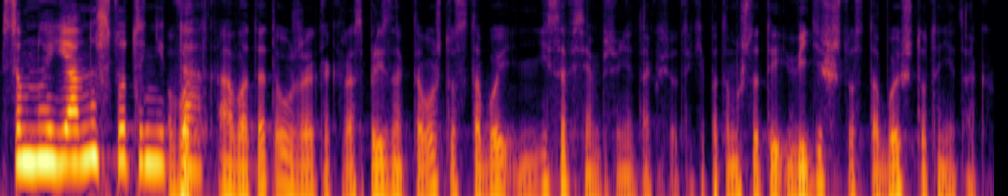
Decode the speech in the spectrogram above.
со мной явно что-то не Вот, так. а вот это уже как раз признак того, что с тобой не совсем все не так все-таки, потому что ты видишь, что с тобой что-то не так.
